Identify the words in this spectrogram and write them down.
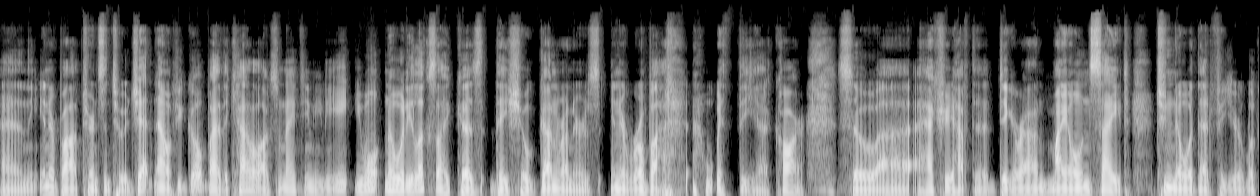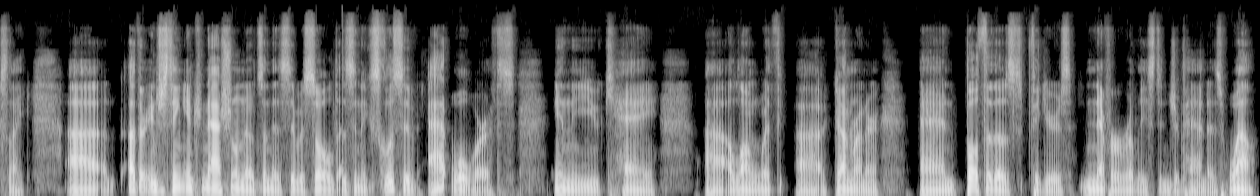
and the Interbot turns into a jet. Now, if you go by the catalogs from 1988, you won't know what he looks like because they show gunrunners in a robot with the uh, car. So uh, I actually have to dig around my own site to know what that figure looks like. Uh, other interesting international notes on this: it was sold as an exclusive at Woolworths in the UK, uh, along with uh, Gunrunner, and both of those figures never released in Japan as well.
